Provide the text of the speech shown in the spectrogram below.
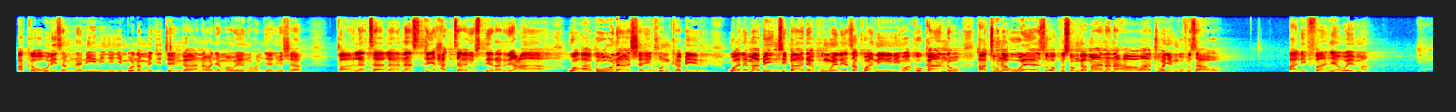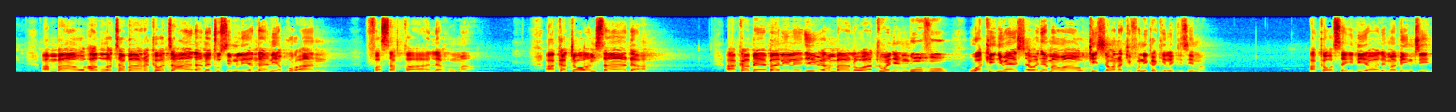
Akawauliza mna nini nyinyi? Mbona mmejitenga na wanyama wenu? Hamjanywesha? Qalata la nasqi hatta yusdira ar-ri'a wa abuna shaykhun kabir. Wale mabinti baada ya kumweleza kwa nini wako kando hatuna uwezo wa kusongamana na hawa watu wenye nguvu zao. Alifanya wema ambao Allah tabaraka wa taala ametusimlia ndani ya Qur'an fasaka lahuma. Akatoa msaada akabeba lile jiwe ambalo watu wenye nguvu wakinywesha wanyama wao kisha wanakifunika kile kisima. Akawasaidia wale mabinti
